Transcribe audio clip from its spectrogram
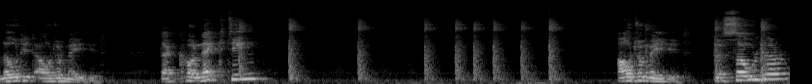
loaded automated, the connecting automated, the solder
